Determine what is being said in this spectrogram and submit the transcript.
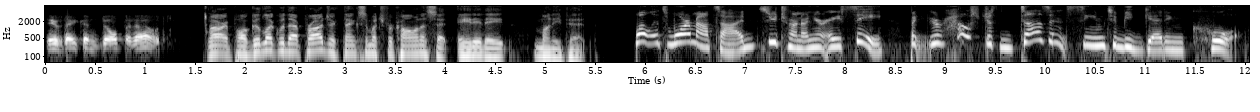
see if they can dope it out. All right, Paul. Good luck with that project. Thanks so much for calling us at eight eight eight Money Pit. Well, it's warm outside, so you turn on your AC. But your house just doesn't seem to be getting cool.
